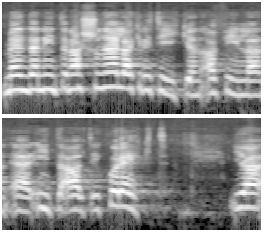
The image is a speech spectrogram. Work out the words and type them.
men den internationella kritiken av Finland är inte alltid korrekt. Jag,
